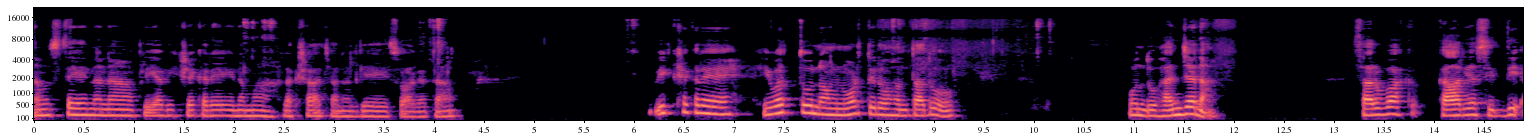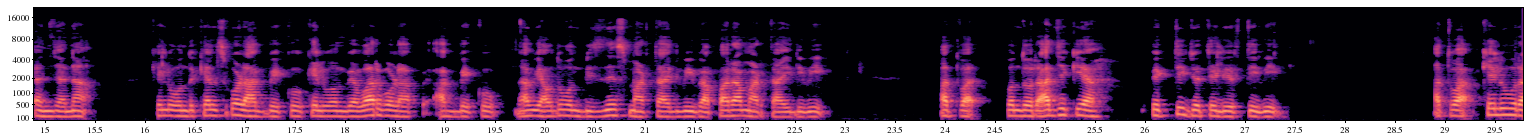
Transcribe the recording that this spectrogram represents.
ನಮಸ್ತೆ, ನನ್ನ ಪ್ರಿಯ ವೀಕ್ಷಕರೇ, ನಮ್ಮ ಲಕ್ಷ ಚಾನಲ್ಗೆ ಸ್ವಾಗತ. ವೀಕ್ಷಕರೇ, ಇವತ್ತು ನಾವು ನೋಡ್ತಿರೋ ಅಂಥದ್ದು ಒಂದು ಅಂಜನ. ಸರ್ವ ಕಾರ್ಯ ಸಿದ್ಧಿ ಅಂಜನ. ಕೆಲವೊಂದು ಕೆಲಸಗಳಾಗಬೇಕು, ಕೆಲವೊಂದು ವ್ಯವಹಾರಗಳು ಆಗಬೇಕು ನಾವು ಯಾವುದೋ ಒಂದು ಬಿಸ್ನೆಸ್ ಮಾಡ್ತಾಯಿದ್ವಿ ವ್ಯಾಪಾರ ಮಾಡ್ತಾಯಿದ್ದೀವಿ ಅಥವಾ ಒಂದು ರಾಜಕೀಯ ವ್ಯಕ್ತಿ ಜೊತೇಲಿ ಇರ್ತೀವಿ ಅಥವಾ ಕೆಲವರ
